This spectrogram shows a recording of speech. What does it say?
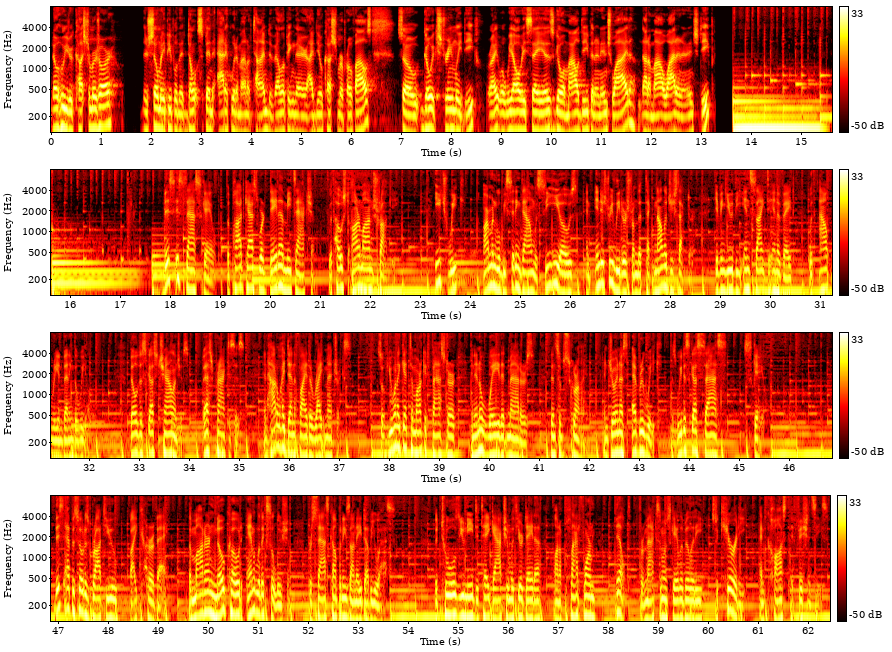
know who your customers are. There's so many people that don't spend adequate amount of time developing their ideal customer profiles. So go extremely deep, right? What we always say is go a mile deep and an inch wide, not a mile wide and an inch deep. This is SaaS Scaled, the podcast where data meets action with host Arman Eshraghi. Each week, Arman will be sitting down with CEOs and industry leaders from the technology sector, giving you the insight to innovate without reinventing the wheel. They'll discuss challenges, best practices, and how to identify the right metrics. So if you want to get to market faster and in a way that matters, then subscribe and join us every week as we discuss SaaS scale. This episode is brought to you by Qrvey, the modern no code analytics solution for SaaS companies on AWS. The tools you need to take action with your data on a platform built for maximum scalability, security, and cost efficiencies.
